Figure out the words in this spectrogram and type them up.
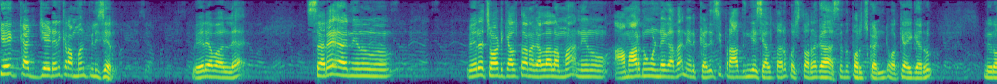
కేక్ కట్ చేయడానికి రమ్మని పిలిచారు. వేరే వాళ్ళే సరే నేను వేరే చోటికి వెళ్తాను వెళ్ళాలమ్మా నేను ఆ మార్గం ఉండే కదా నేను కలిసి ప్రార్థన చేసి వెళ్తాను కొంచెం త్వరగా సిద్ధపరచుకోండి. ఓకే అయ్యారు మీరు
